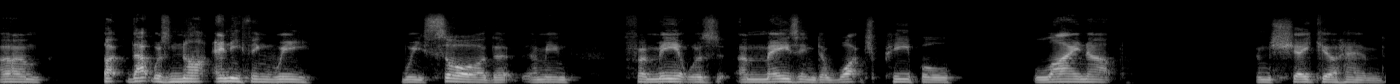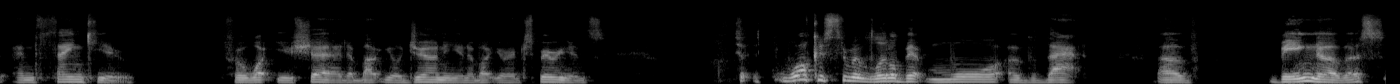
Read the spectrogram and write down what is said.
um, but that was not anything we we saw. That I mean, for me, it was amazing to watch people line up and shake your hand and thank you for what you shared about your journey and about your experience. To walk us through a little bit more of that, of being nervous,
